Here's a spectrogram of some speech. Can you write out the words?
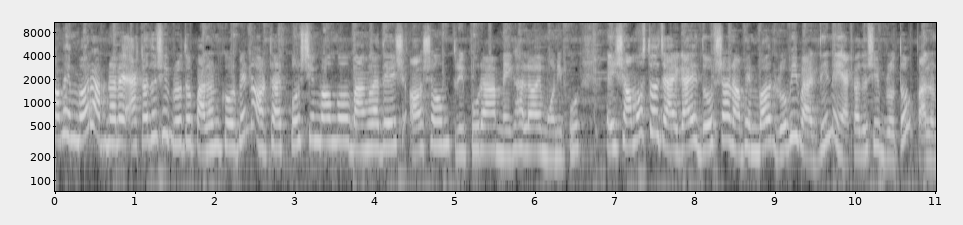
নভেম্বর আপনারা একাদশী ব্রত পালন করবেন, অর্থাৎ পশ্চিমবঙ্গ, বাংলাদেশ, অসম, ত্রিপুরা, মেঘালয়, মণিপুর, এই সমস্ত জায়গায় দোসরা নভেম্বর রবিবার দিন এই একাদশী ব্রত পালন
